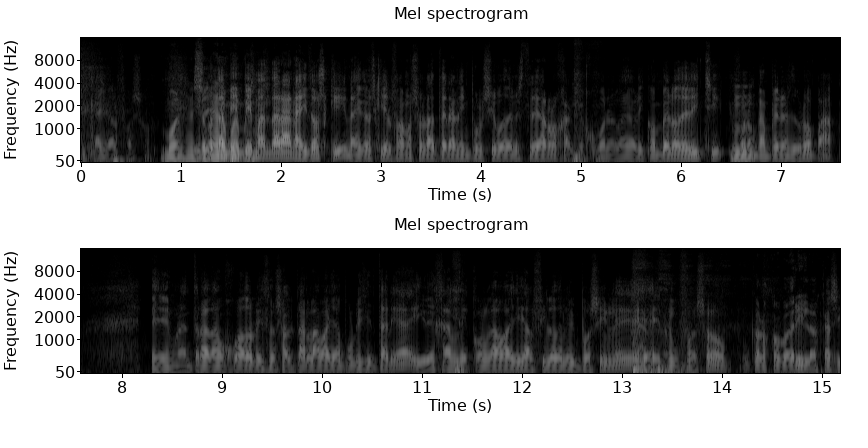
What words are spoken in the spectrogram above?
Y cayó al foso. Bueno, y luego también vi mandar a Naidoski, Naidoski, el famoso lateral impulsivo de la Estrella Roja, que jugó en el Valladolid con Velo de Dichi, que fueron mm. campeones de Europa en una entrada un jugador le hizo saltar la valla publicitaria y dejarle colgado allí al filo de lo imposible en un foso. Con los cocodrilos, casi.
